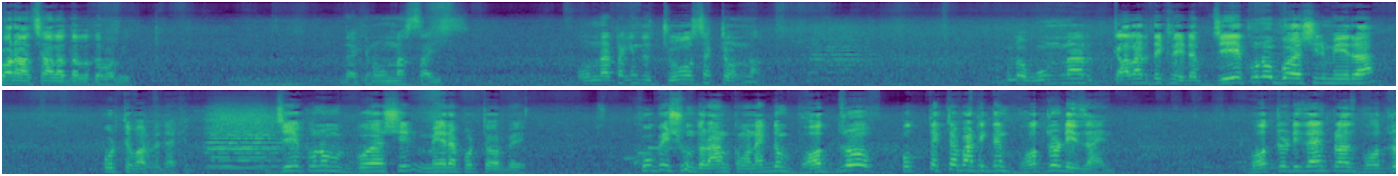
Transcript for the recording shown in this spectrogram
করা আছে আলাদা আলাদা ভাবে দেখেন ওনার সাইজ ওনাটা কিন্তু জোস একটা ওন্না এগুলো ওনার কালার দেখলে এটা যে কোনো বয়সীর মেয়েরা পড়তে পারবে, দেখেন। যে কোনো বয়সীর মেয়েরা পড়তে পারবে। খুবই সুন্দর আনকমন একদম ভদ্র, প্রত্যেকটা বাটিক দেন ভদ্র ডিজাইন ভদ্র ডিজাইন প্লাস ভদ্র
